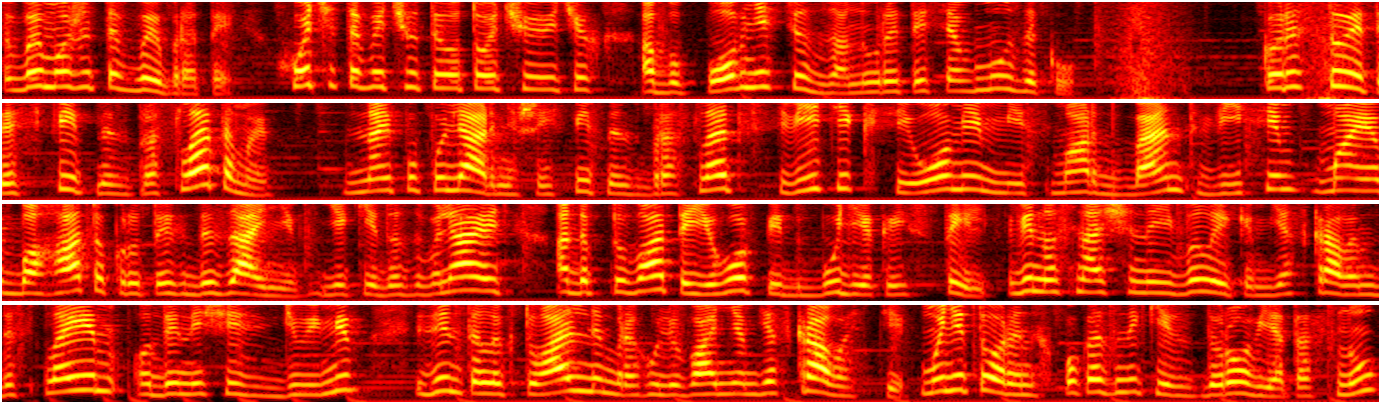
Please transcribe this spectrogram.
ви можете вибрати, хочете ви чути оточуючих або повністю зануритися в музику. Користуєтесь фітнес-браслетами? Найпопулярніший фітнес-браслет в світі Xiaomi Mi Smart Band 8 має багато крутих дизайнів, які дозволяють адаптувати його під будь-який стиль. Він оснащений великим яскравим дисплеєм 1,6 дюймів з інтелектуальним регулюванням яскравості. Моніторинг показників здоров'я та сну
